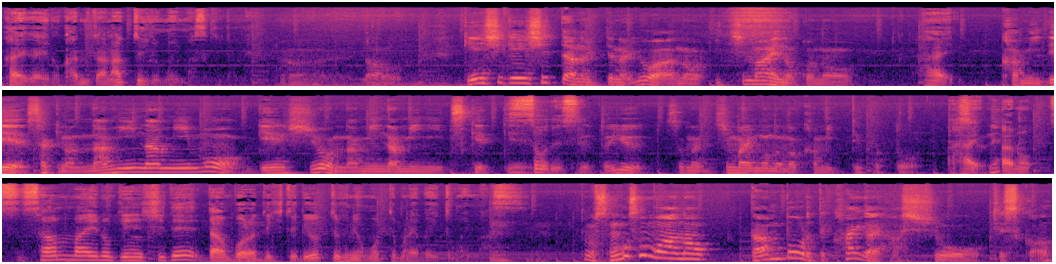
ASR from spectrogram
海外の紙かなというふうに思いますけどね、なるほど。原子原子ってあの言ってるのは要はあの1枚のこのはい紙でさっきの「なみなみ」も原子をなみなみにつけていそうです。るというその1枚ものの紙ってことですはい。よね、あの3枚の原子で段ボールができてるよっていうふうに思ってもらえばいいと思います、でもそもそもあの段ボールって海外発祥ですか？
